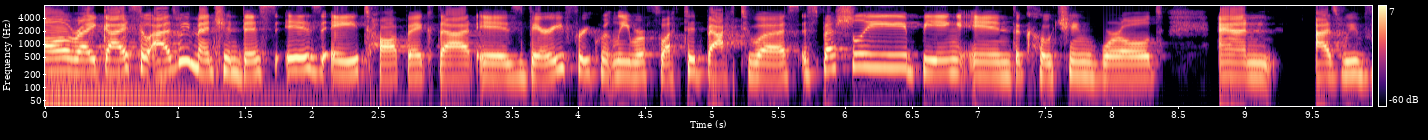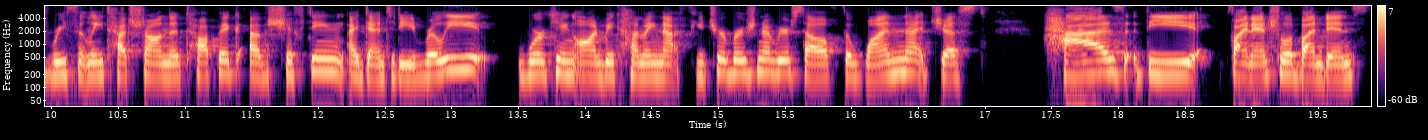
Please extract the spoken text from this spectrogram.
All right, guys. So, as we mentioned, this is a topic that is very frequently reflected back to us, especially being in the coaching world. And as we've recently touched on, the topic of shifting identity, really working on becoming that future version of yourself, the one that just has the financial abundance,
